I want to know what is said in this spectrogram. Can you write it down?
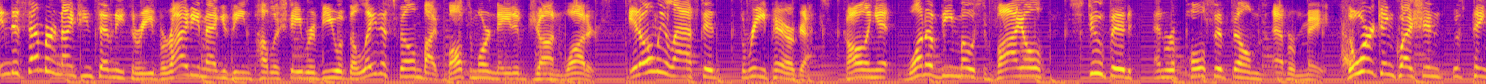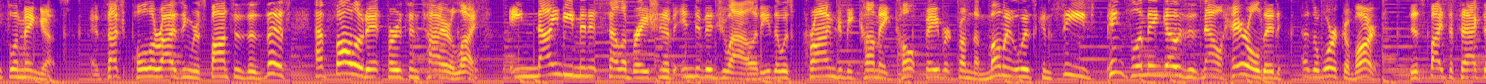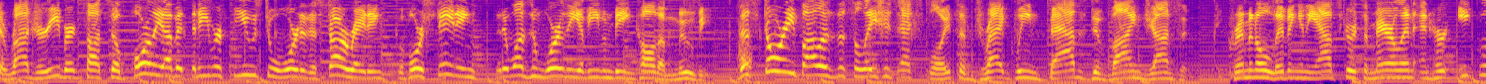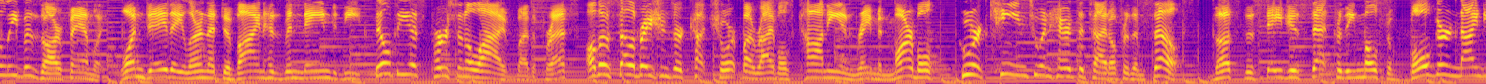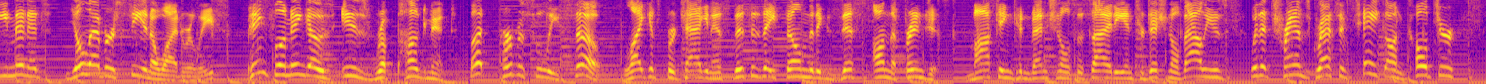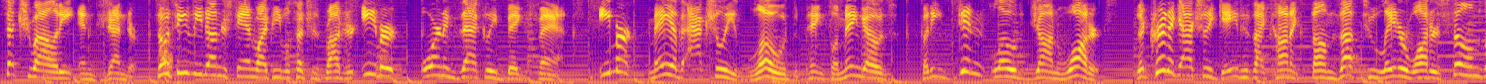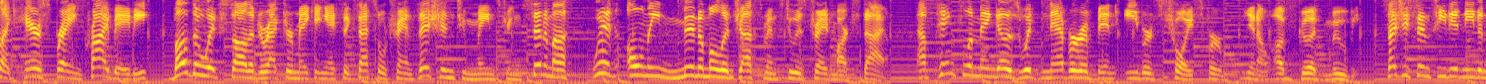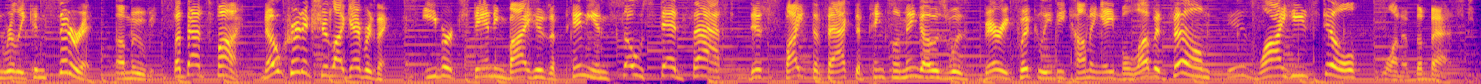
In December 1973, Variety magazine published a review of the latest film by Baltimore native John Waters. It only lasted three paragraphs, calling it one of the most vile, stupid, and repulsive films ever made. The work in question was Pink Flamingos, and such polarizing responses as this have followed it for its entire life. A 90 minute celebration of individuality that was primed to become a cult favorite from the moment it was conceived, Pink Flamingos is now heralded as a work of art, despite the fact that Roger Ebert thought so poorly of it that he refused to award it a star rating before stating that it wasn't worthy of even being called a movie. The story follows the salacious exploits of drag queen Babs Divine Johnson, a criminal living in the outskirts of Maryland, and her equally bizarre family. One day, they learn that Divine has been named the filthiest person alive by the press, although celebrations are cut short by rivals Connie and Raymond Marble, who are keen to inherit the title for themselves. Thus, the stage is set for the most vulgar 90 minutes you'll ever see in a wide release. Pink Flamingos is repugnant, but purposefully so. Like its protagonist, this is a film that exists on the fringes, mocking conventional society and traditional values with a transgressive take on culture, sexuality, and gender. So it's easy to understand why people such as Roger Ebert weren't exactly big fans. Ebert may have actually loathed Pink Flamingos, but he didn't loathe John Waters. The critic actually gave his iconic thumbs up to later Waters films like Hairspray and Crybaby, both of which saw the director making a successful transition to mainstream cinema with only minimal adjustments to his trademark style. Now, Pink Flamingos would never have been Ebert's choice for, you know, a good movie, especially since he didn't even really consider it a movie. But that's fine. No critic should like everything. Ebert standing by his opinion so steadfast, despite the fact that Pink Flamingos was very quickly becoming a beloved film, is why he's still one of the best.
